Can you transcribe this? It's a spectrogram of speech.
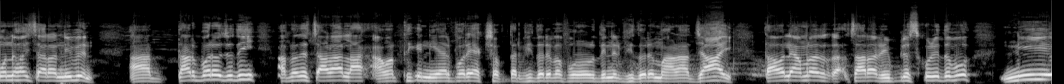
মনে হয়, চারা নেবেন আর তারপরেও যদি আপনাদের চারা আমার থেকে নেওয়ার পরে এক সপ্তাহের ভিতরে বা পনেরো দিনের ভিতরে মারা যায়, তাহলে আমরা চারা রিপ্লেস করে দেবো। নিয়ে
